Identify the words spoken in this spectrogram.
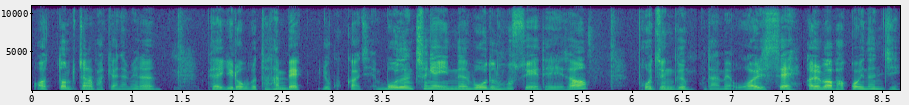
어떤 도장을 받게 하냐면은 101호부터 306호까지 모든 층에 있는 모든 호수에 대해서 보증금, 그 다음에 월세 얼마 받고 있는지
